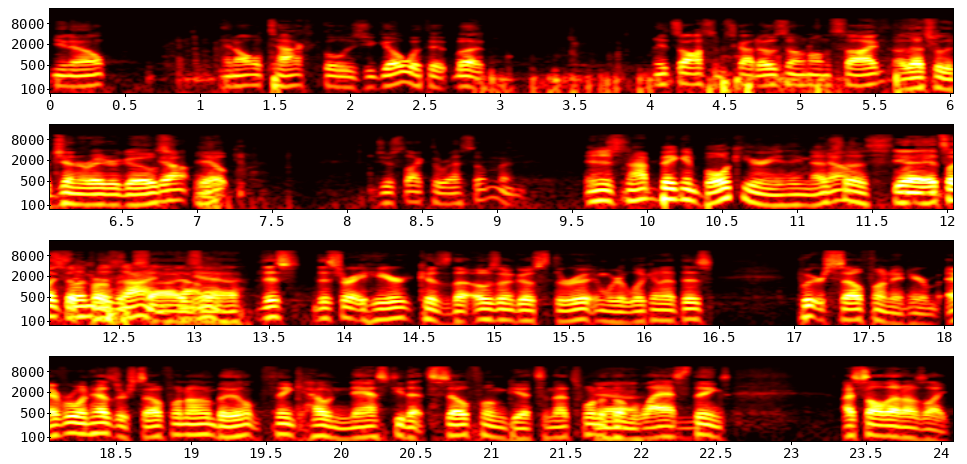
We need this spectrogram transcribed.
you know, and all tactical as you go with it. But it's awesome. It's got ozone on the side. Oh, that's where the generator goes. Yeah. Yep. just like the rest of them. And And it's not big and bulky or anything. That's No. a slim, Yeah, it's like the slim perfect design. size. Yeah. This this right here because the ozone goes through it, and we are looking at this. Put your cell phone in here. Everyone has their cell phone on, but they don't think how nasty that cell phone gets, and that's one of Yeah. the last things. I saw that I was like,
